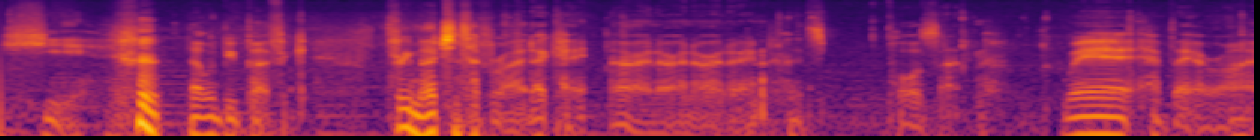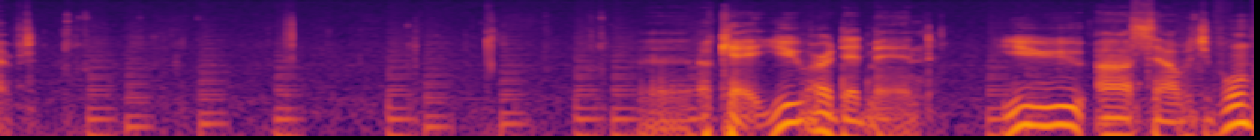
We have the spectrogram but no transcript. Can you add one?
here. that would be perfect. Three merchants have arrived. Okay. All right. All right. All right. All right. Let's pause that. Where have they arrived? Uh, okay, you are a dead man. You are salvageable.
